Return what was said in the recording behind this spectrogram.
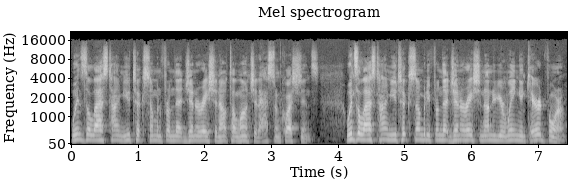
When's the last time you took someone from that generation out to lunch and asked them questions? When's the last time you took somebody from that generation under your wing and cared for them?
